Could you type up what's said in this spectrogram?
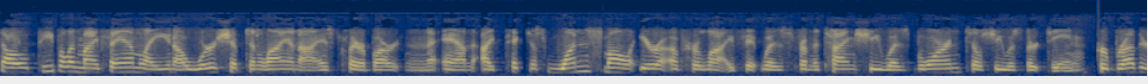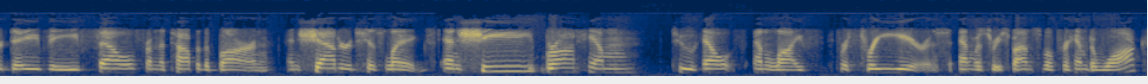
So people in my family, you know, worshipped and lionized Clara Barton, and I picked just one small era of her life. It was from the time she was born till she was 13. Her brother Davy fell from the top of the barn and shattered his legs, and she brought him to health and life for three years and was responsible for him to walk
